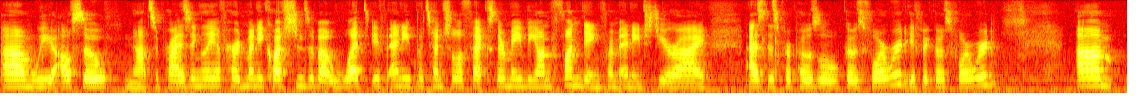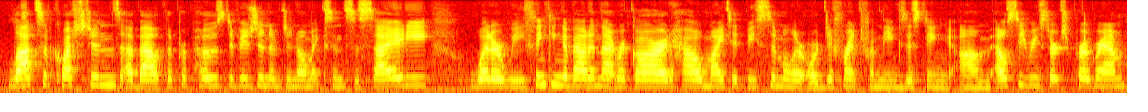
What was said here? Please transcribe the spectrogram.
Um, we also, not surprisingly, have heard many questions about what, if any, potential effects there may be on funding from NHGRI as this proposal goes forward, if it goes forward. Um, lots of questions about the proposed division of genomics in society. What are we thinking about in that regard? How might it be similar or different from the existing um, ELSI research program?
